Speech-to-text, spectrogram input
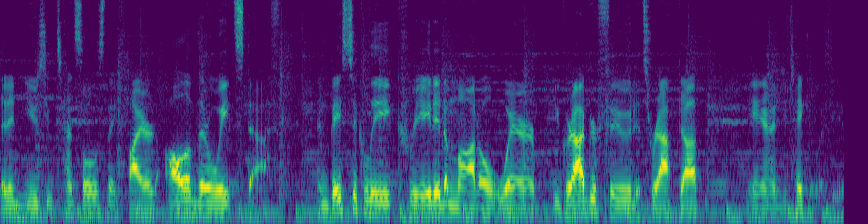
They didn't use utensils. They fired all of their wait staff and basically created a model where you grab your food, it's wrapped up, and you take it with you.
